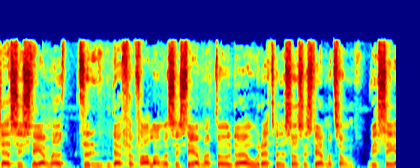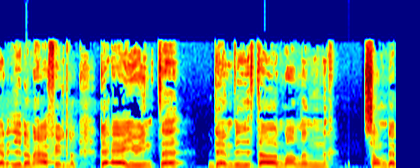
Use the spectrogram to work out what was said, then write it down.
det systemet, det förfallande systemet och det orättvisa systemet som vi ser i den här filmen. Det är ju inte den vita mannen som det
